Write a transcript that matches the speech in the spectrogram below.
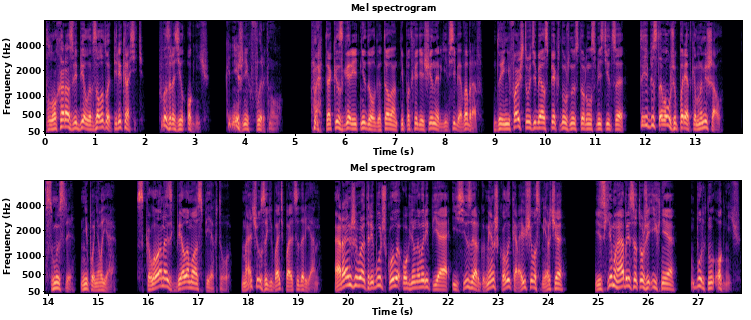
Плохо разве белый в золотой перекрасить? — возразил Огнич. Книжник фыркнул. «Так и сгореть недолго, талант неподходящей энергии в себя вобрав. Да и не факт, что у тебя аспект в нужную сторону сместится. Ты и без того уже порядком намешал». «В смысле?» — не понял я. «Склонность к белому аспекту». Начал загибать пальцы Дарьян. «Оранжевый атрибут школы огненного репья и сизый аргумент школы карающего смерча». «И схема Абриса тоже ихняя», — буркнул Огнич.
